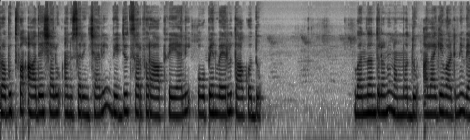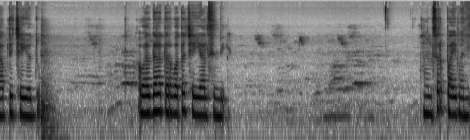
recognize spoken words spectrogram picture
ప్రభుత్వ ఆదేశాలు అనుసరించాలి. విద్యుత్ సరఫరా ఆపివేయాలి. ఓపెన్ వైర్లు తాకొద్దు. వందంతులను నమ్మొద్దు. అలాగే వాటిని వ్యాప్తి చేయొద్దు. వరదల తర్వాత చేయాల్సింది. ఆన్సర్ పైవని.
